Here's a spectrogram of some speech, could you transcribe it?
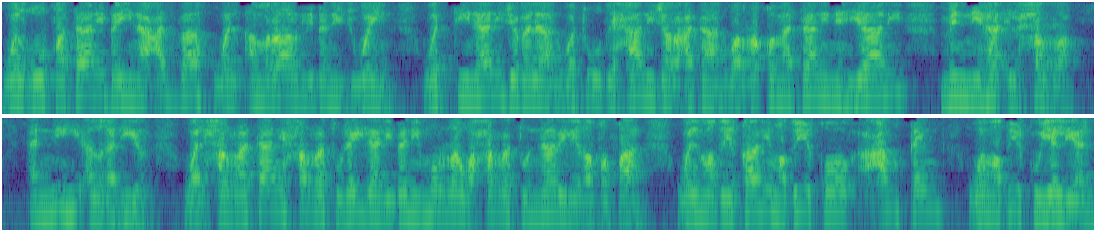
والغوطتان بين عذبة والأمرار لبني جوين والتينان جبلان وتوضحان جرعتان والرقمتان نهيان من نهاء الحرة النهي الغدير والحرتان حرة ليلى لبني مرة وحرة النار لغطفان والمضيقان مضيق عمق ومضيق يليل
